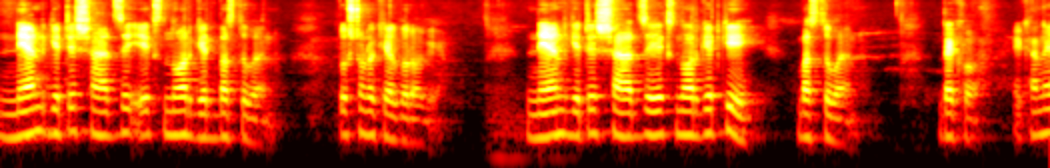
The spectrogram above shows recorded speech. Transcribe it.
ন্যান্ড গেটের সাহায্যে এক্স নর গেট বাস্তবায়ন। প্রশ্নটা খেয়াল করো আগে। ন্যান্ড গেটের সাহায্যে এক্স নর গেট কি? বাস্তবায়ন। দেখো, এখানে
